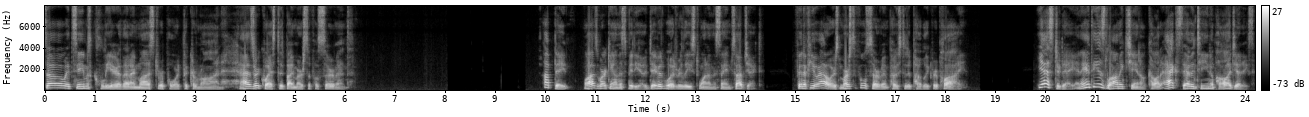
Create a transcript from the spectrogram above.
So it seems clear that I must report the Quran, as requested by Merciful Servant. Update. While I was working on this video, David Wood released one on the same subject. Within a few hours, Merciful Servant posted a public reply. Yesterday, an anti-Islamic channel called Act 17 Apologetics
